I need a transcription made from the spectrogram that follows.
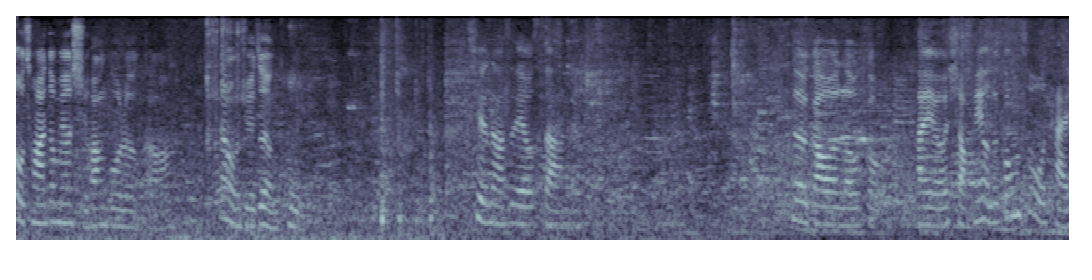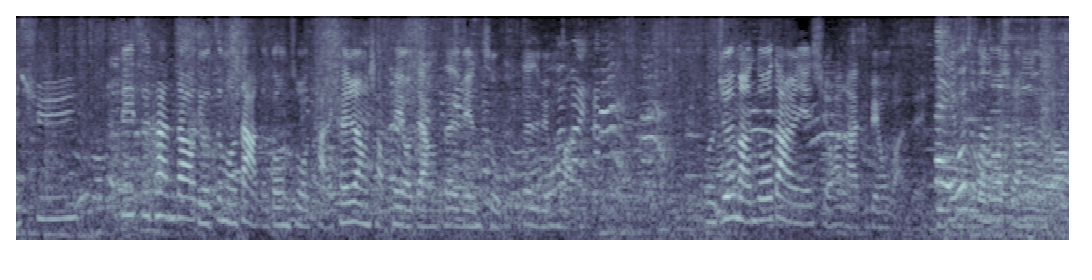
我从来都没有喜欢过乐高，但我觉得这很酷。天哪，是 Elsa 的乐高的 logo，还有小朋友的工作台区。第一次看到有这么大的工作台，可以让小朋友这样在这边坐，在这边玩。我觉得蛮多大人也喜欢来这边玩的。你为什么这么喜欢乐高？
